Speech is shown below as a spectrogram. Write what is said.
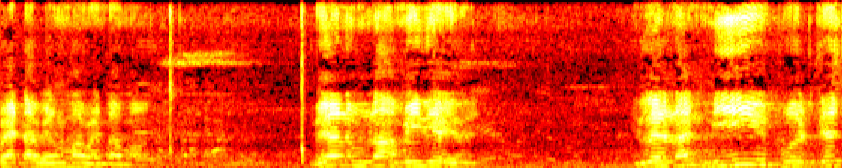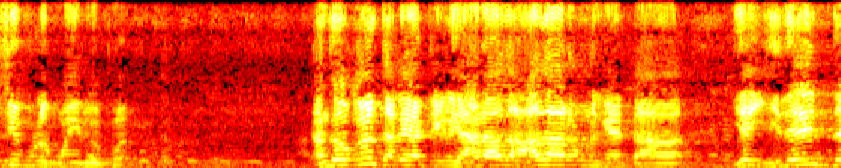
பேட்டா வேணுமா வேண்டாமா? வேணும்னா அமைதியா இரு. இல்லைன்னா நீ இப்போ டெஸ்ட் டியூப்ல போயிரு அங்க உட்காந்து தலையாட்டிகள் யாராவது ஆதாரம்னு கேட்டா ஏன் இதே இந்த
